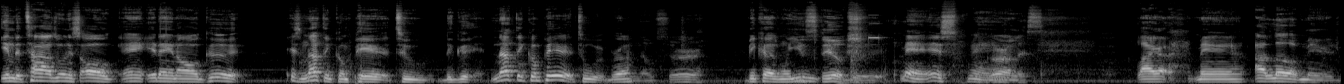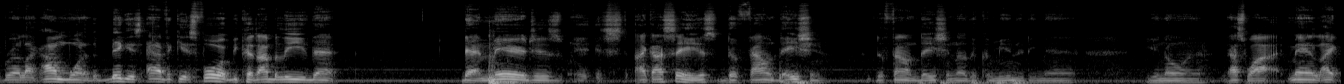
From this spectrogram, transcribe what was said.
in the times when it's all it ain't all good, it's nothing compared to the good. Nothing compared to it, bro. No, sir. Because when you You still good, man, it's man, regardless. like man, I love marriage, bro. Like I'm one of the biggest advocates for it because I believe that that marriage is it's like I say, it's the foundation, the foundation of the community, man. You know, and that's why, man. Like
